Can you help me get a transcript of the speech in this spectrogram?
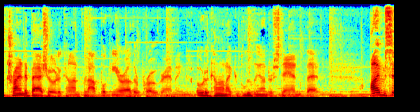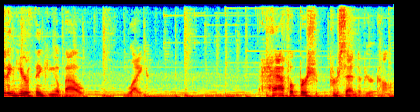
trying to bash Otakon for not booking our other programming. Otakon, I completely understand that I'm sitting here thinking about like half a per- percent of your con.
